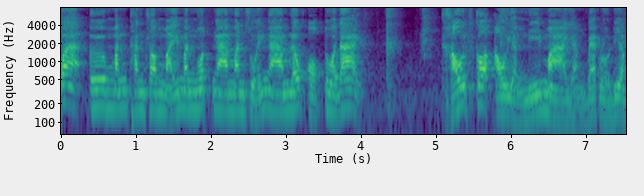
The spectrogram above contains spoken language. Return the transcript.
ว่า เออมันทันสมัยมันงดงามมันสวยงามแล้วออกตัวได้ เขาก็เอาอย่างนี้มาอย่างแบ็กโรเดียม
